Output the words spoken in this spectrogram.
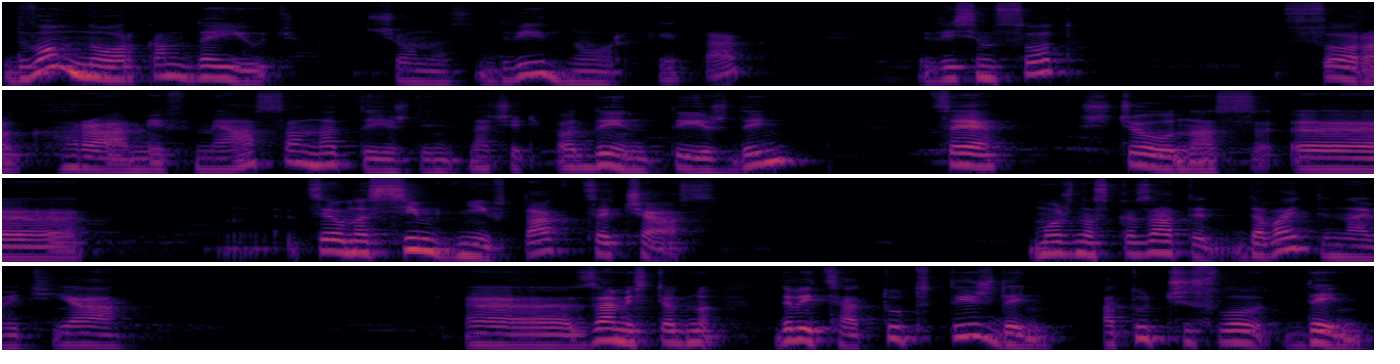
Двом норкам дають, що у нас? Дві норки, так? 840 грамів м'яса на тиждень. Значить, один тиждень це що у нас? Е, це у нас 7 днів, так? Це час. Можна сказати, давайте навіть я е, замість одного. Дивіться, тут тиждень, а тут число день.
